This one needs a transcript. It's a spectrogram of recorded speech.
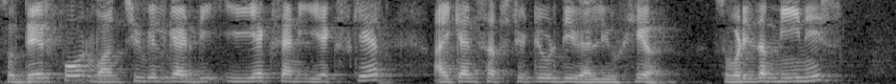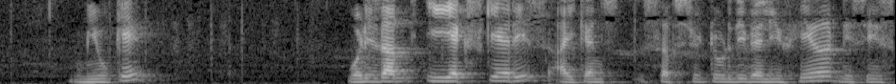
So therefore, once you will get the ex and ex square, I can substitute the value here. So what is the mean is mu k. What is the ex square is? I can substitute the value here. This is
